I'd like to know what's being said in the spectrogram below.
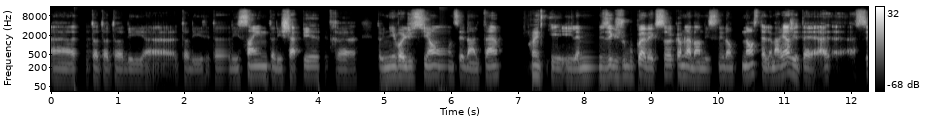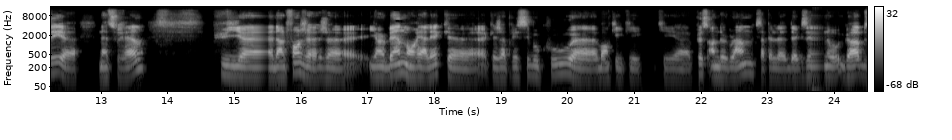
tu as, des, des, scènes, tu as des chapitres, tu as une évolution dans le temps. Et, la musique joue beaucoup avec ça, comme la bande dessinée. Donc, non, le mariage était assez euh, naturel. Puis, euh, dans le fond, il y a un band montréalais que, que j'apprécie beaucoup, euh, bon, qui, qui, qui, est plus underground, qui s'appelle The Xeno Gobs.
